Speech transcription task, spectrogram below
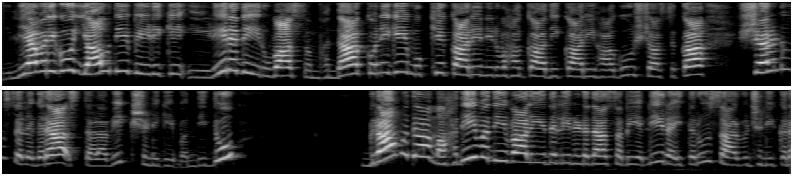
ಇಲ್ಲಿಯವರೆಗೂ ಯಾವುದೇ ಬೇಡಿಕೆ ಈಡೇರದೇ ಇರುವ ಸಂಬಂಧ ಕೊನೆಗೆ ಮುಖ್ಯ ಕಾರ್ಯನಿರ್ವಾಹಕ ಅಧಿಕಾರಿ ಹಾಗೂ ಶಾಸಕ ಶರಣು ಸಲಗರ ಸ್ಥಳ ವೀಕ್ಷಣೆಗೆ ಬಂದಿದ್ದು, ಗ್ರಾಮದ ಮಹದೇವ ದೇವಾಲಯದಲ್ಲಿ ನಡೆದ ಸಭೆಯಲ್ಲಿ ರೈತರು ಸಾರ್ವಜನಿಕರ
